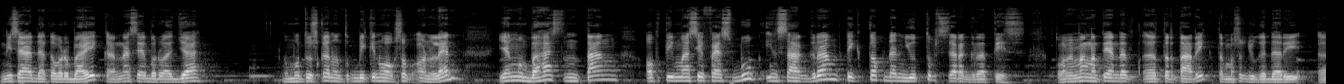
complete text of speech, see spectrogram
ini saya ada kabar baik karena saya baru aja memutuskan untuk bikin workshop online yang membahas tentang optimasi Facebook, Instagram, TikTok, dan YouTube secara gratis. Kalau memang nanti Anda e, tertarik, termasuk juga dari e,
